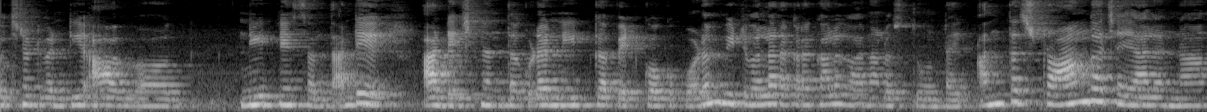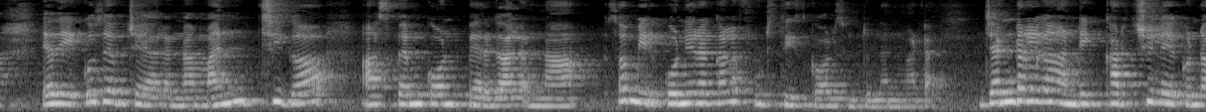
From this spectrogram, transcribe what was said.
వచ్చినటువంటి ఆ నీట్నెస్ అంతా అంటే ఆ డెస్ట్ని అంతా కూడా నీట్గా పెట్టుకోకపోవడం వీటి వల్ల రకరకాల కారణాలు వస్తూ ఉంటాయి. అంత స్ట్రాంగ్గా చేయాలన్నా లేదా ఎక్కువసేపు చేయాలన్నా మంచిగా ఆ స్పెమ్ కౌంట్ పెరగాలన్నా సో మీరు కొన్ని రకాల ఫుడ్స్ తీసుకోవాల్సి ఉంటుందన్నమాట. జనరల్గా అండి ఖర్చు లేకుండా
